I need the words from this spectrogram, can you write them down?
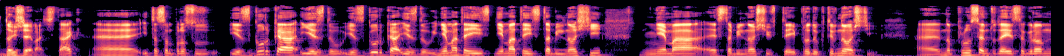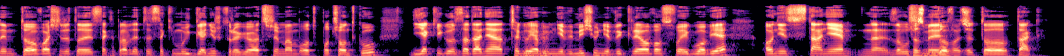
dojrzewać, tak? E, I to są po prostu, jest górka jest dół, jest górka jest dół. I nie ma tej, nie ma tej stabilności, nie ma e, stabilności w tej produktywności. E, no plusem tutaj jest ogromnym to właśnie, że to jest tak naprawdę, to jest taki mój geniusz, którego ja trzymam od początku. Jakiego zadania, czego mhm. ja bym nie wymyślił, nie wykreował w swojej głowie, on jest w stanie, załóżmy, to, zbudować. to tak,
